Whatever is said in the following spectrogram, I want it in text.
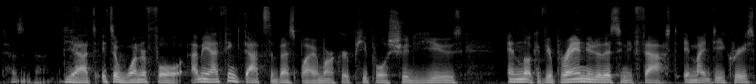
tested that. Yeah, it's, it's a wonderful. I mean, I think that's the best biomarker people should use. And look, if you're brand new to this and you fast, it might decrease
